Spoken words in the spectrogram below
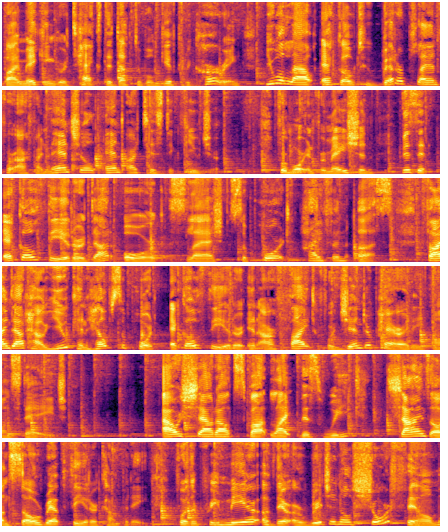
By making your tax deductible gift recurring, you allow ECHO to better plan for our financial and artistic future. For more information, visit echotheater.org slash support hyphen us. Find out how you can help support Echo Theater in our fight for gender parity on stage. Our shout out spotlight this week shines on Soul Rep Theater Company for the premiere of their original short film,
